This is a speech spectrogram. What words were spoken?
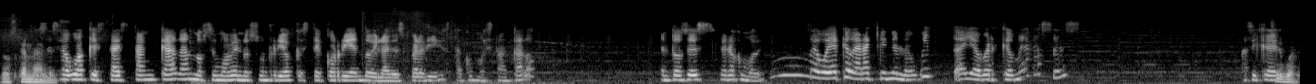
Los Entonces canales. es agua que está estancada, no se mueve, no es un río que esté corriendo y la desperdicia está como estancado. Entonces era como de, "Mm, me voy a quedar aquí en el agüita y a ver qué me haces. Así que Sí, bueno.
